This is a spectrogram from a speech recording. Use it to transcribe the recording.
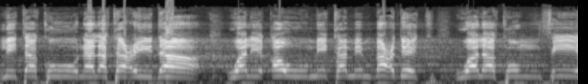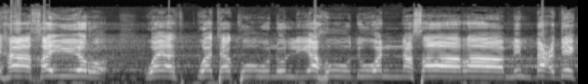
لتكون لك عيدا ولقومك من بعدك ولكم فيها خير. وتكون اليهود والنصارى من بعدك.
